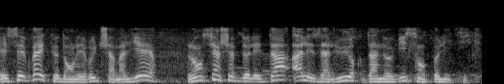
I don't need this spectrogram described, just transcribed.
Et c'est vrai que dans les rues de Chamalières, l'ancien chef de l'État a les allures d'un novice en politique.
